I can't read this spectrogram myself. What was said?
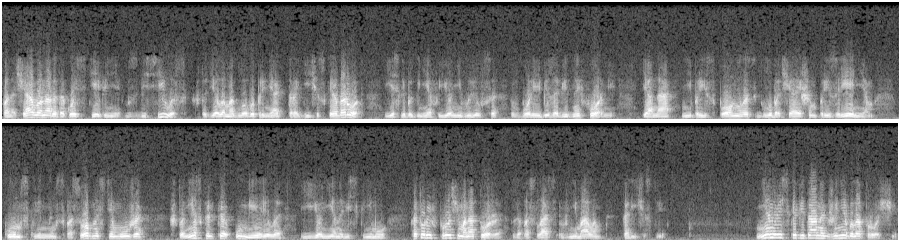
Поначалу она до такой степени взбесилась, что дело могло бы принять трагический оборот, если бы гнев ее не вылился в более безобидной форме, и она не преисполнилась глубочайшим презрением к умственным способностям мужа, что несколько умерило ее ненависть к нему, которой, впрочем, она тоже запаслась в немалом количестве. Ненависть капитана к жене была проще.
